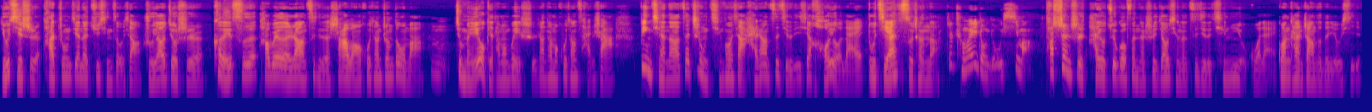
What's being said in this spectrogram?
尤其是他中间的剧情走向，主要就是克雷斯他为了让自己的沙王互相争斗嘛，嗯，就没有给他们喂食，让他们互相残杀，并且呢，在这种情况下还让自己的一些好友来赌钱，俗称的，就成为一种游戏嘛。他甚至还有最过分的是，邀请了自己的前女友过来观看这样子的游戏，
